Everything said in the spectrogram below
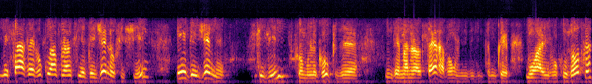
mais ça avait beaucoup influencé des jeunes officiers et des jeunes civils, comme le groupe de, Manuel Serra, bon, donc euh, moi et beaucoup d'autres,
